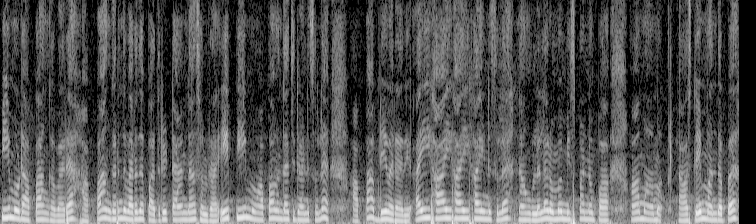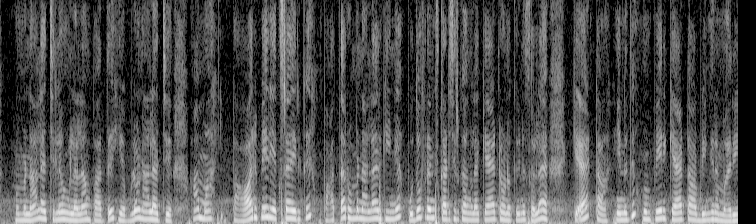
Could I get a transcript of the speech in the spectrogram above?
பீமோட அப்பா அங்கே வர. அப்பா அங்கேருந்து வரதை பார்த்துட்டு டேன் தான் சொல்கிறான் ஏய் பீம் அப்பா வந்தாச்சுடான்னு சொல்ல. அப்பா அப்படியே வராரு. ஐ ஹாய் ஹாய் ஹாய்னு சொல்ல. நான் உங்களெல்லாம் ரொம்ப மிஸ் பண்ணேன்ப்பா. ஆமாம் ஆமாம் லாஸ்ட் டைம் வந்தப்போ ரொம்ப நாள் ஆச்சுல உங்களெல்லாம் பார்த்து. எவ்வளோ நாள் ஆச்சு ஆமாம் இப்போ ஆறு பேர் எக்ஸ்ட்ரா இருக்குது பார்த்தா ரொம்ப நல்லா இருக்கீங்க. புது ஃப்ரெண்ட்ஸ் கிடச்சிருக்காங்களா? கேட்ட உனக்குன்னு சொல்ல. கேட்டா? என்னது? உன் பேர் கேட்டா அப்படிங்கிற மாதிரி.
